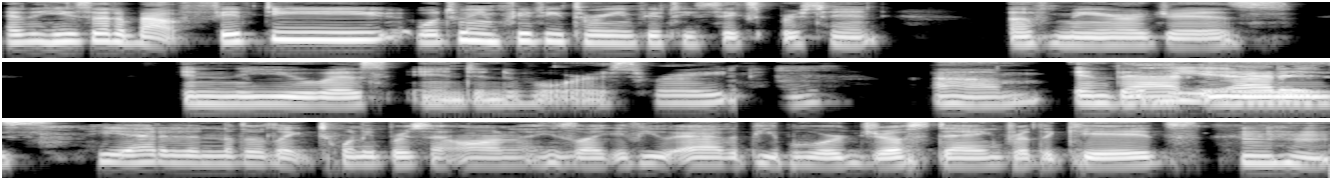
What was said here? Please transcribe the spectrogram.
and he said about 50 between 53 and 56 percent of marriages in the U.S. end in divorce, right? Mm-hmm. Um, and that he is added, he added another like twenty percent on. He's like, if you add the people who are just staying for the kids, mm-hmm.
